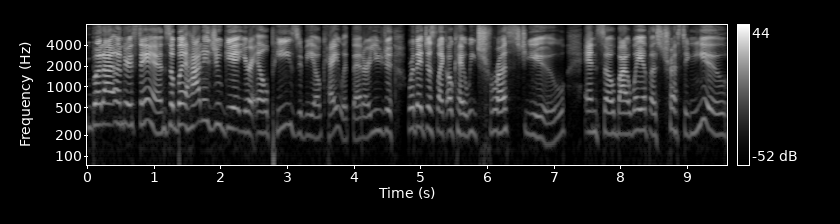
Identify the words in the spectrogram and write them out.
but I understand. So, but how did you get your LPs to be okay with that? Are you just were they just like, okay, we trust you, and so by way of us trusting you,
